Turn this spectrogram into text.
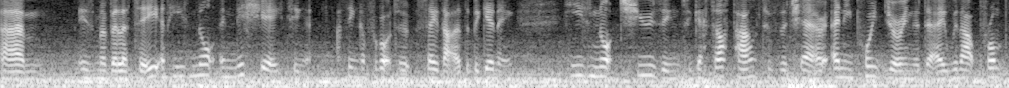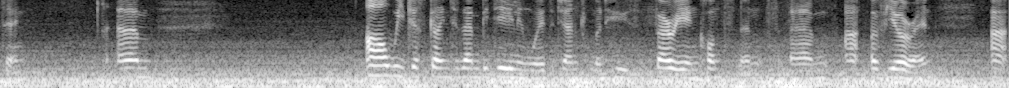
um, his mobility and he's not initiating, I think I forgot to say that at the beginning, he's not choosing to get up out of the chair at any point during the day without prompting. Um, are we just going to then be dealing with a gentleman who's very incontinent um, of urine at,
